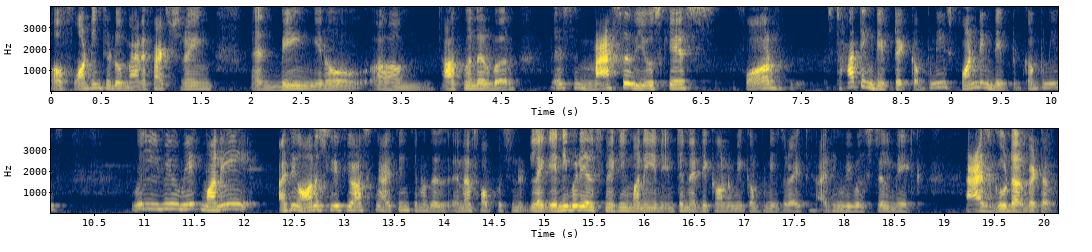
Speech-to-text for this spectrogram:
of wanting to do manufacturing and being you know um, Atmanirbhar, there's a massive use case for starting deep tech companies, funding deep tech companies. Will we make money? I think honestly, if you ask me, I think you know there's enough opportunity. Like anybody else making money in internet economy companies, right? I think we will still make as good or better.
